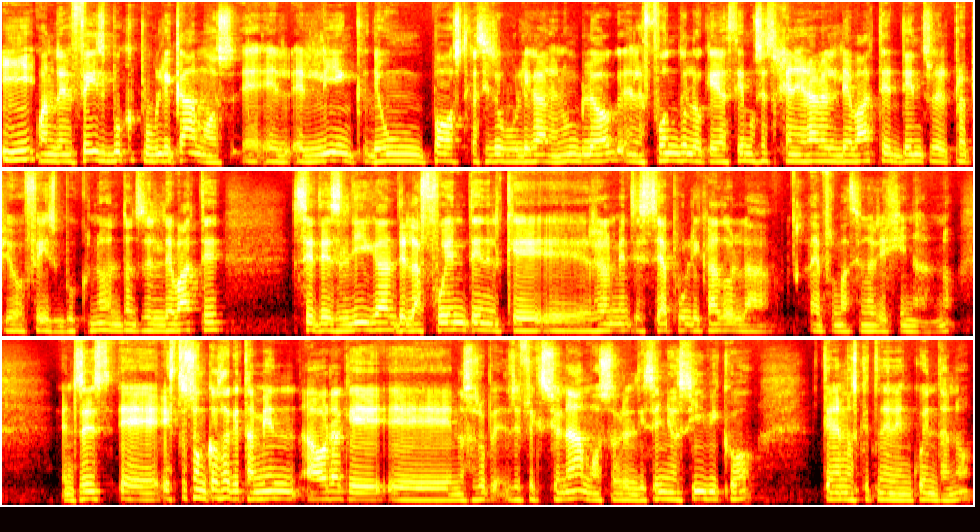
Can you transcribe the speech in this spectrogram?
Y cuando en Facebook publicamos eh, el, link de un post que ha sido publicado en un blog, en el fondo lo que hacemos es generar el debate dentro del propio Facebook. ¿no? Entonces el debate se desliga de la fuente en la que realmente se ha publicado la, la información original. ¿no? Entonces, eh, estas son cosas que también ahora que eh, nosotros reflexionamos sobre el diseño cívico, tenemos que tener en cuenta, ¿no?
